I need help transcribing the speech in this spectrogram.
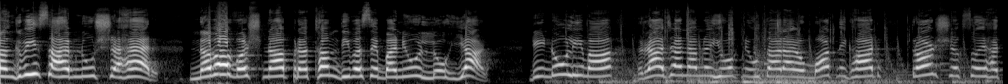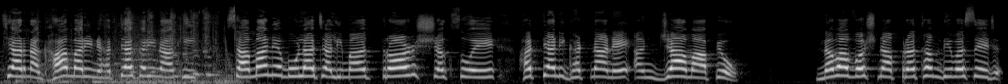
સંઘવી સાહેબનું શહેર નવા વર્ષના પ્રથમ દિવસે બન્યું લોહિયાળ. ડિંડોલીમાં રાજા નામના યુવકને ઉતારાયો મોતને ઘાટ. ત્રણ શખ્સોએ હથિયારના ઘા મારીને હત્યા કરી નાખી. સામાન્ય બોલાચાલીમાં ત્રણ શખ્સોએ હત્યાની ઘટનાને અંજામ આપ્યો. નવા વર્ષના પ્રથમ દિવસે જ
